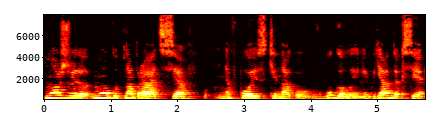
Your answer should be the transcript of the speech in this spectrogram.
може, могут набрать в, в поиске на, в Google или в Яндексе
